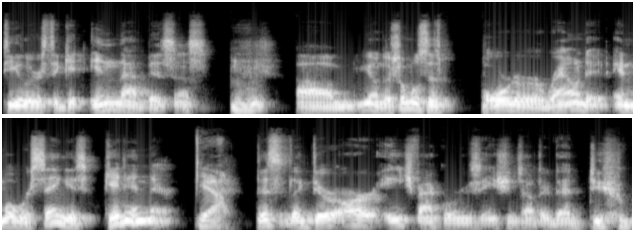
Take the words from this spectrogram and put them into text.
dealers to get in that business. Mhm. Um, you know, there's almost this border around it. And what we're saying is get in there. Yeah. This like there are HVAC organizations out there that do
